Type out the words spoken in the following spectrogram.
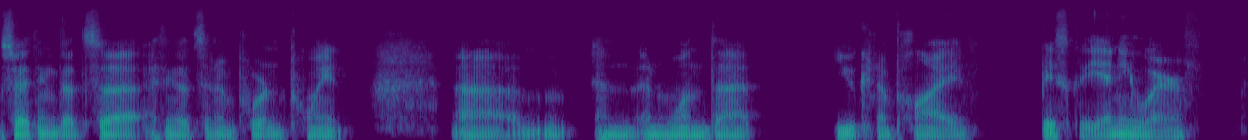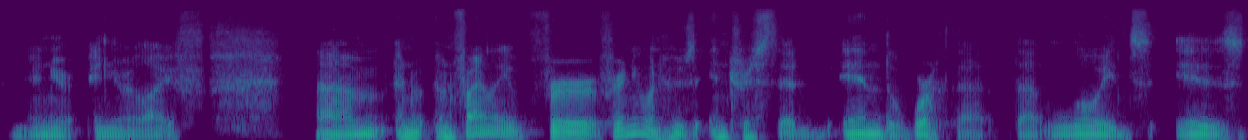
so I think that's a, I think that's an important point, um, and and one that you can apply basically anywhere in your in your life. Um, and and finally, for for anyone who's interested in the work that that Lloyds is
